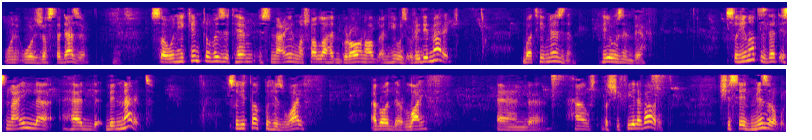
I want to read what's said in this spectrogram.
when it was just a desert. Yes. So when he came to visit him, Ismail, mashallah, had grown up and he was already married. But he missed him. He wasn't there. So he noticed that Ismail had been married. So he talked to his wife about their life and uh, how does she feel about it. She said, miserable.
